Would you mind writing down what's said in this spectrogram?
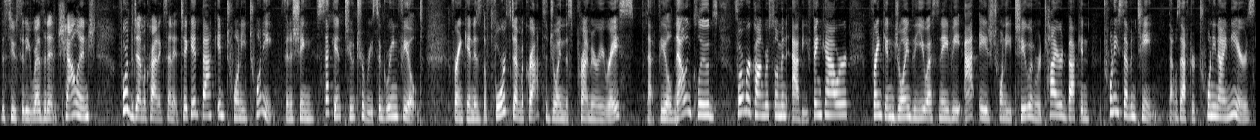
The Sioux City resident challenged for the Democratic Senate ticket back in 2020, finishing second to Theresa Greenfield. Franken is the fourth Democrat to join this primary race. That field now includes former Congresswoman Abby Finkenauer, Franken joined the U.S. Navy at age 22 and retired back in 2017. That was after 29 years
